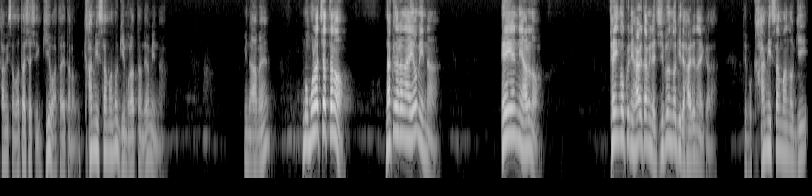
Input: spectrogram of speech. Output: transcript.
神様私たちに義を与えたの。神様の義もらったんだよ、みんな。みんな、アメン？もうもらっちゃったの。なくならないよ、みんな。永遠にあるの。天国に入るためには自分の義で入れないから。でも神様の義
